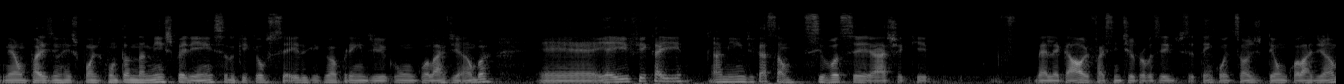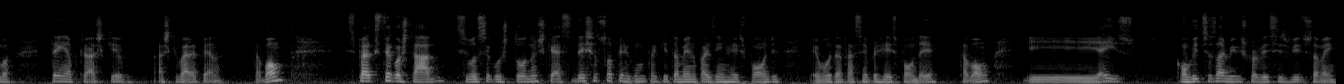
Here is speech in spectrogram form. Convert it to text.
né, um paizinho responde contando da minha experiência, do que, que eu sei, do que, que eu aprendi com o colar de âmbar. É, e aí fica aí a minha indicação. Se você acha que é legal e faz sentido para você, você tem condição de ter um colar de âmbar, tenha, porque eu acho que, acho que vale a pena, tá bom? Espero que você tenha gostado. Se você gostou, não esquece, deixa sua pergunta aqui também no Paizinho Responde. Eu vou tentar sempre responder, tá bom? E é isso. Convide seus amigos para ver esses vídeos também.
